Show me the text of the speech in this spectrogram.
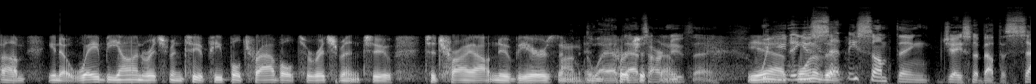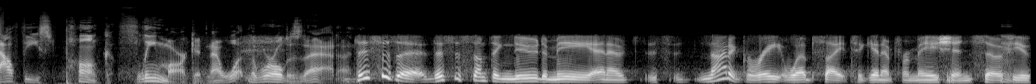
um, you know, way beyond Richmond too. People travel to Richmond to to try out new beers and, I'm glad and that's our them. new thing. Yeah, well, you, you sent the... me something, Jason, about the Southeast Punk Flea Market. Now, what in the world is that? This is a this is something new to me, and a, it's not a great website to get information. So, if hmm. you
